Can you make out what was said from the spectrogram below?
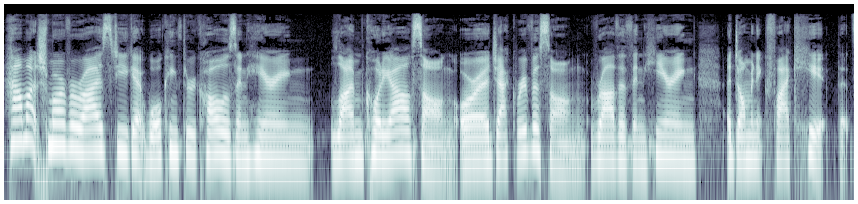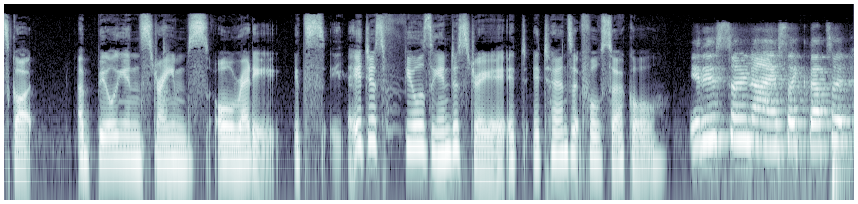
how much more of a rise do you get walking through Coles and hearing Lime Cordiale song or a Jack River song rather than hearing a Dominic Fike hit that's got a billion streams already. It's it just fuels the industry. It it turns it full circle. It is so nice. Like that's what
